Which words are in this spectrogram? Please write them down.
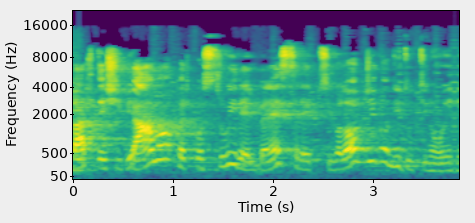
Partecipiamo per costruire il benessere psicologico di tutti noi.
